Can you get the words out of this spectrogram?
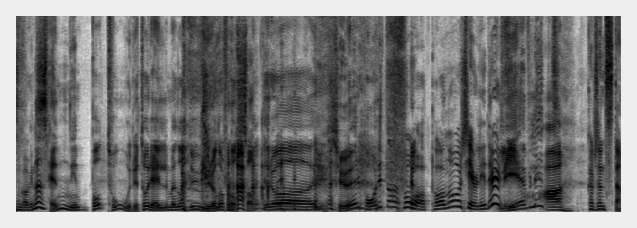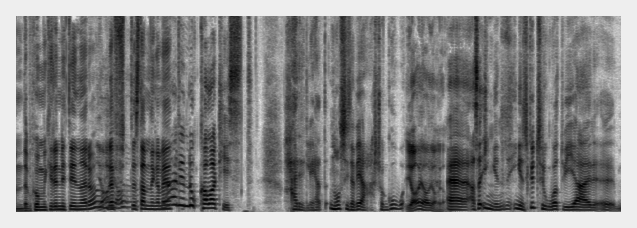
omgangene. Send inn på Tore Torell med noen duer og noen flosshatter, og kjør på litt, da. Få på noe cheerleader. Lev litt. Ja, kanskje en standup-komiker midt inni der òg? Ja, ja. Løfte stemninga Ja, litt? eller en lokal artist. Herlighet. Nå syns jeg vi er så gode. Ja, ja, ja. ja. Eh, altså ingen, ingen skulle tro at vi er eh,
